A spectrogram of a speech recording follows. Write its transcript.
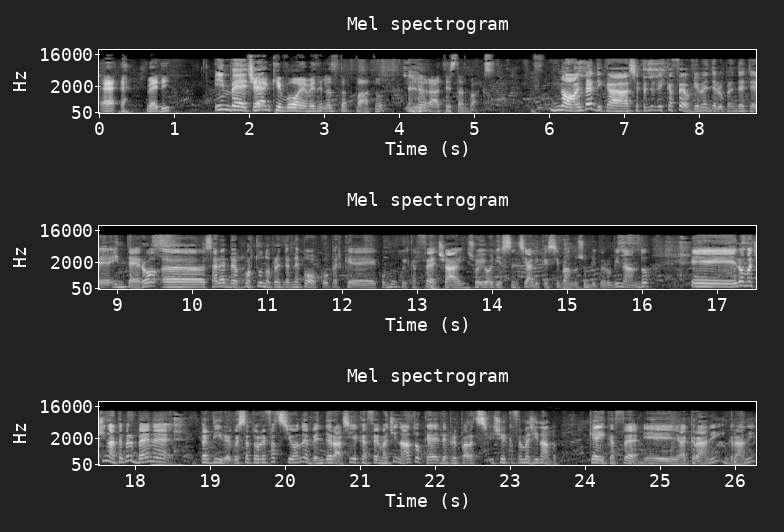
Eh, eh, vedi? Se Invece, anche voi avete il naso tappato, ignorate Starbucks. no, in pratica, se prendete il caffè, ovviamente lo prendete intero. eh, sarebbe opportuno prenderne poco perché comunque il caffè ha i suoi oli essenziali che si vanno subito rovinando. E lo macinate per bene. Per dire, questa torrefazione venderà sia il caffè macinato che le preparazioni, sia il caffè macinato che il caffè eh, a grani, in grani,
